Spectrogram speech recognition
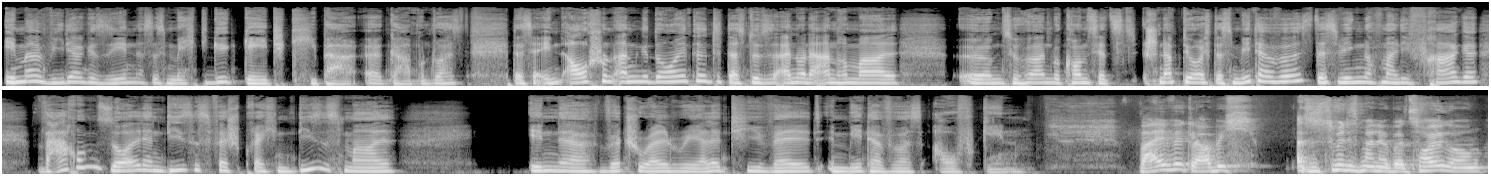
immer wieder gesehen, dass es mächtige Gatekeeper äh, gab. Und du hast das ja eben auch schon angedeutet, dass du das ein oder andere Mal ähm, zu hören bekommst, jetzt schnappt ihr euch das Metaverse. Deswegen nochmal die Frage, warum soll denn dieses Versprechen dieses Mal in der Virtual Reality Welt im Metaverse aufgehen? Weil wir, glaube ich, also zumindest meine Überzeugung,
